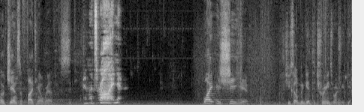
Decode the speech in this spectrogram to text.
No chance of fighting our way out of the city. Then let's run! Why is she here? She's helping get the trains running again.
